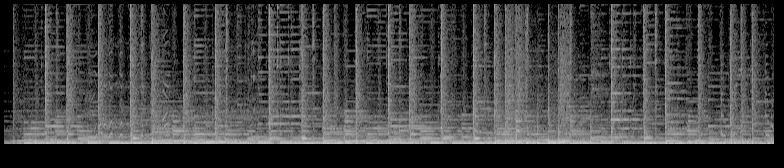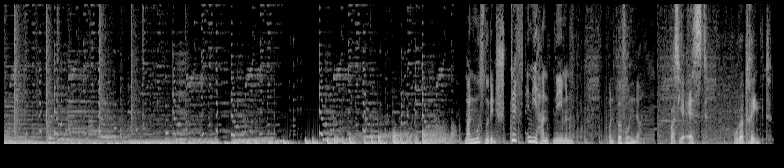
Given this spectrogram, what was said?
Man muss nur den Stift in die Hand nehmen und bewundern. was ihr esst oder trinkt.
